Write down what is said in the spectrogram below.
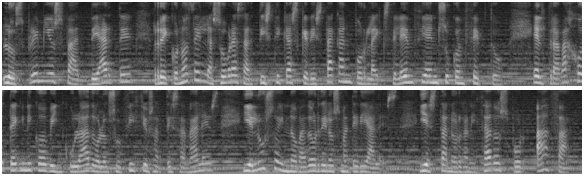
Los premios FAD de arte reconocen las obras artísticas que destacan por la excelencia en su concepto, el trabajo técnico vinculado a los oficios artesanales y el uso innovador de los materiales, y están organizados por AFAD.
